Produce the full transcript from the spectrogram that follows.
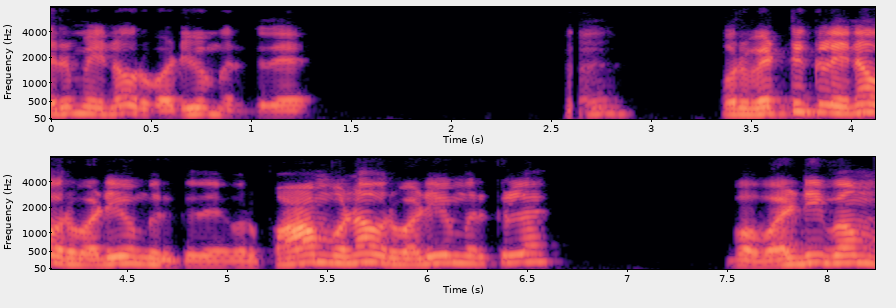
எருமைனா ஒரு வடிவம் இருக்குது. ஒரு வெட்டுக்கிளைனா ஒரு வடிவம் இருக்குது. ஒரு பாம்புனா ஒரு வடிவம் இருக்குல்ல? இப்போ வடிவம்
